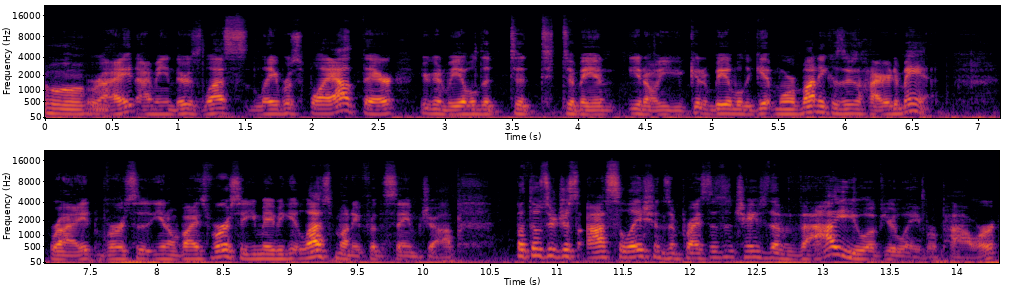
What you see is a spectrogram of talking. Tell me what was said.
Uh-huh. right? I mean, there's less labor supply out there. You're going to be able to, to, to demand. You know, you're going to be able to get more money because there's a higher demand, right? Versus, you know, vice versa. You maybe get less money for the same job. But those are just oscillations in price. It doesn't change the value of your labor power,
